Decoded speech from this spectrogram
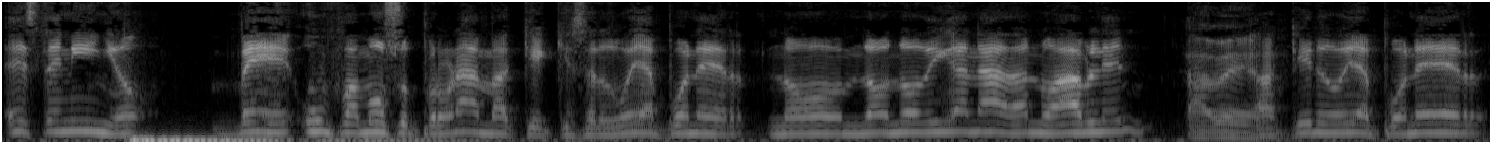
Este niño ve un famoso programa que, que se los voy a poner. No, no, no diga nada, no hablen. A ver. Aquí les voy a poner.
